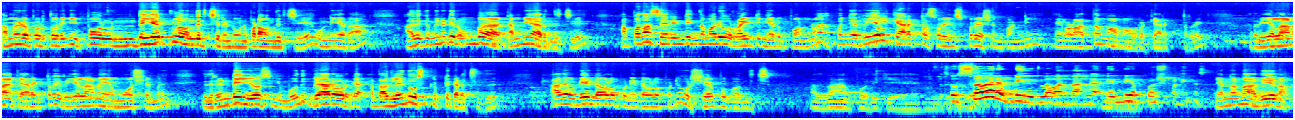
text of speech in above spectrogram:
தமிழை பொறுத்த வரைக்கும் இப்போ ஒரு இந்த இயர்க்குள்ளே வந்துருச்சு. ரெண்டு மூணு படம் வந்துருச்சு ஒன் இயராக அதுக்கு முன்னாடி ரொம்ப கம்மியாக இருந்துச்சு. அப்போ தான் சரின்ட்டு இந்த மாதிரி ஒரு ரைட்டிங் எடுப்போம்னா கொஞ்சம் ரியல் கேரக்டர்ஸோட இன்ஸ்பிரேஷன் பண்ணி எங்களோட அத்தை மாமா ஒரு கேரக்டரு ரியலான கேரக்டர் ரியலான எமோஷனு இது ரெண்டையும் யோசிக்கும் போது வேற ஒரு அந்த அதுலேருந்து ஒரு ஸ்கிரிப்ட் கிடச்சிது. அதை அப்படியே டெவலப் பண்ணி டெவலப் பண்ணி ஒரு ஷேப்புக்கு வந்துச்சு. அதுதான் இப்போதைக்கு ஸோ சார் எப்படி இதுக்குள்ள வந்தாங்க? எப்படி அப்ரோச் பண்ணீங்க? என்னன்னா அதே தான்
